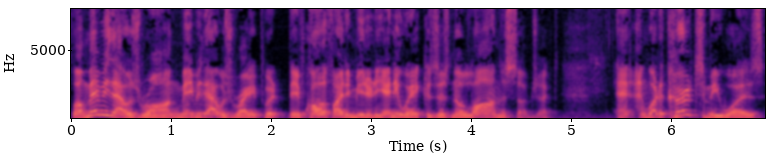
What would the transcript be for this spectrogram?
Well, maybe that was wrong, maybe that was right, but they've qualified immunity anyway because there's no law on the subject. And, and what occurred to me was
